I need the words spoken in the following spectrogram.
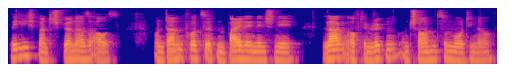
Willi spannte Spürnase aus, und dann purzelten beide in den Schnee, lagen auf dem Rücken und schauten zum Mond hinauf.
